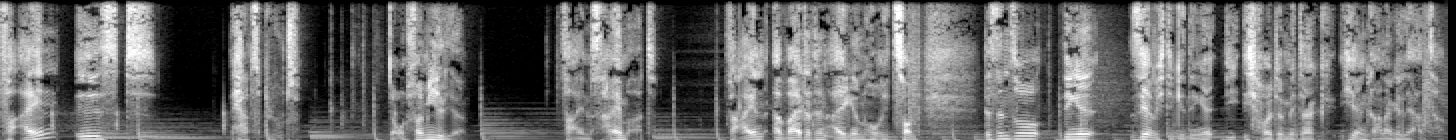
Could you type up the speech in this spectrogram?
Verein ist Herzblut. Ja, und Familie. Verein ist Heimat. Verein erweitert den eigenen Horizont. Das sind so Dinge, sehr wichtige Dinge, die ich heute Mittag hier in Grana gelernt habe.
